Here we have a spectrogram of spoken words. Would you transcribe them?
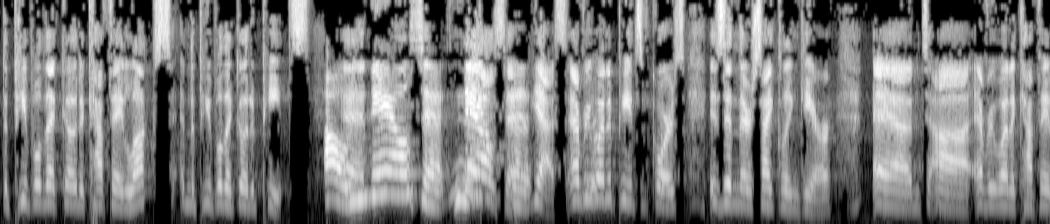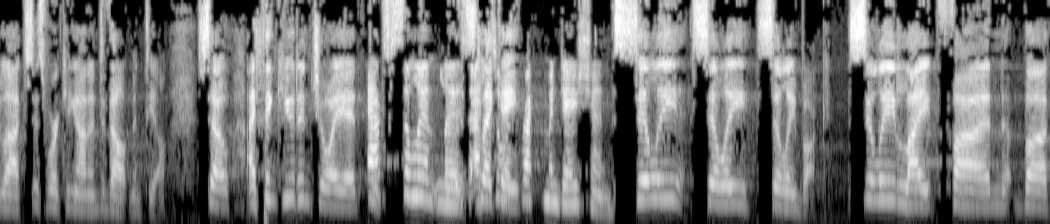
the people that go to Caffe Luxxe and the people that go to Pete's. oh, And- nails it. nails it. Yes, everyone at Pete's, of course, is in their cycling gear, and uh, everyone at Caffe Luxxe is working on a development deal. So I think you'd enjoy it. Excellent, Liz. it's like Excellent a- recommendation. silly, silly, silly book. Silly, light, fun book.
